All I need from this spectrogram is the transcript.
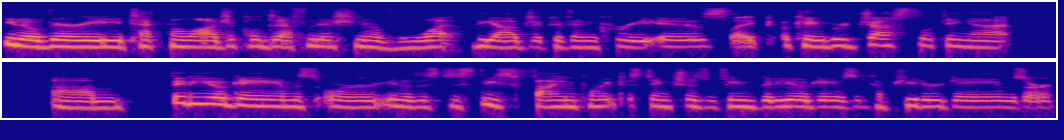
you know very technological definition of what the object of inquiry is. Like okay we're just looking at um, video games or you know this just these fine point distinctions between video games and computer games or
